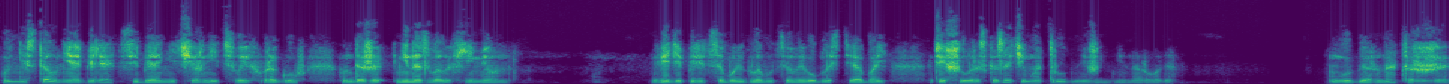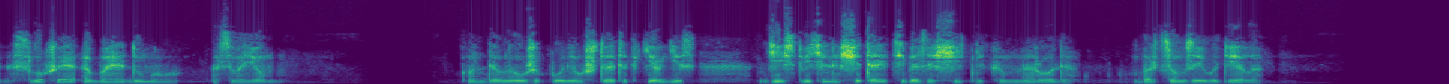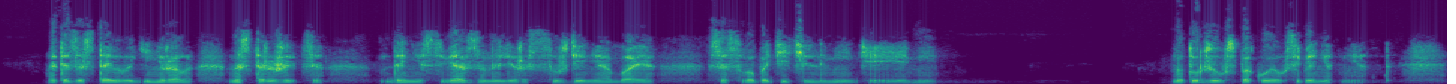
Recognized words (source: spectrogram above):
Он не стал ни обелять себя, ни чернить своих врагов, он даже не назвал их имен. Видя перед собой главу целой области, Абай решил рассказать ему о трудной жизни народа. Губернатор же, слушая Абая, думал о своем. Он давно уже понял, что этот киргиз действительно считает себя защитником народа, борцом за его дело. Это заставило генерала насторожиться. Да не связано ли рассуждение Абая с освободительными идеями? Но тут же успокоил себя. Нет, нет.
